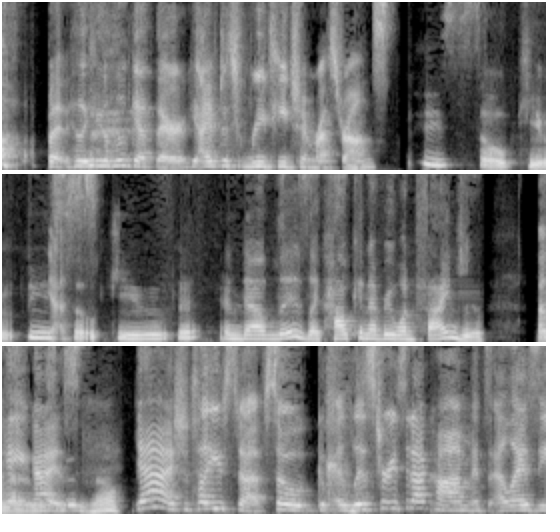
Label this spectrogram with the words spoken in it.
but he'll he'll, he'll get there. I have to reteach him restaurants. He's so cute. He's Yes. so cute. And now, Liz, like, how can everyone find you? Okay, you guys. Yeah, I should tell you stuff. So uh, liztheresa.com. It's L-I-Z-T-H-E-R-E-S-A.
